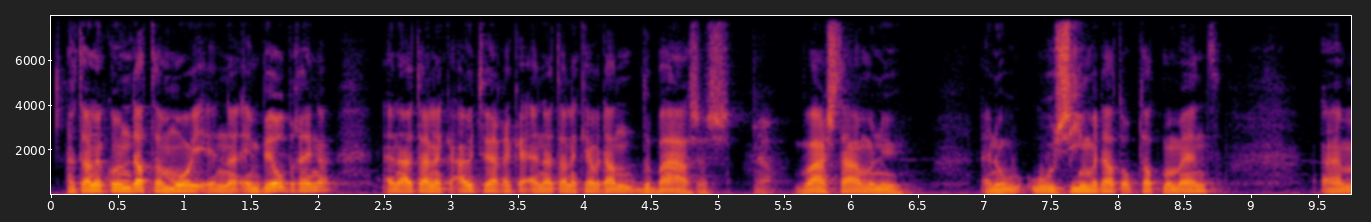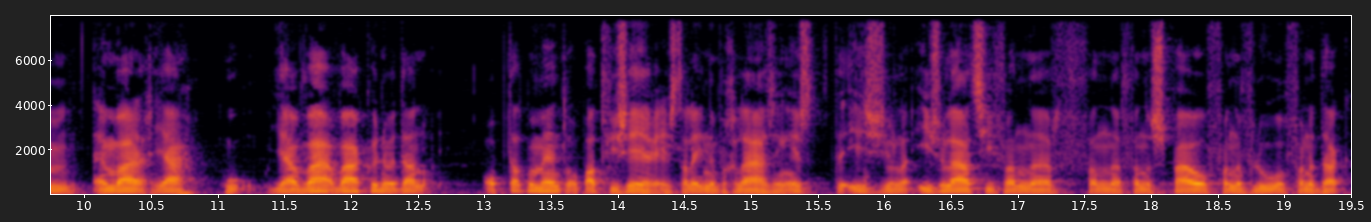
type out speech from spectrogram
Uiteindelijk kunnen we dat dan mooi in, uh, in beeld brengen en uiteindelijk uitwerken. En uiteindelijk hebben we dan de basis. Ja. Waar staan we nu? En hoe, hoe zien we dat op dat moment? Um, en waar, ja, hoe, ja, waar, waar kunnen we dan op dat moment op adviseren? Is het alleen de beglazing? Is het de isola isolatie van, uh, van, uh, van de spouw, van de vloer, van het dak?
